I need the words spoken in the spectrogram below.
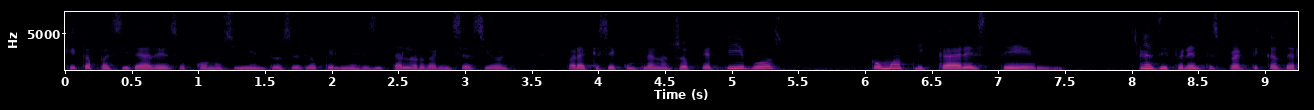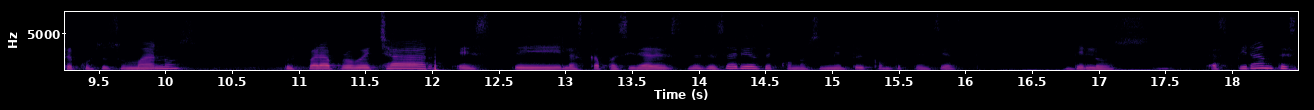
qué capacidades o conocimientos es lo que necesita la organización para que se cumplan los objetivos. Cómo aplicar este, las diferentes prácticas de recursos humanos pues para aprovechar este, las capacidades necesarias de conocimiento y competencias de los aspirantes.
